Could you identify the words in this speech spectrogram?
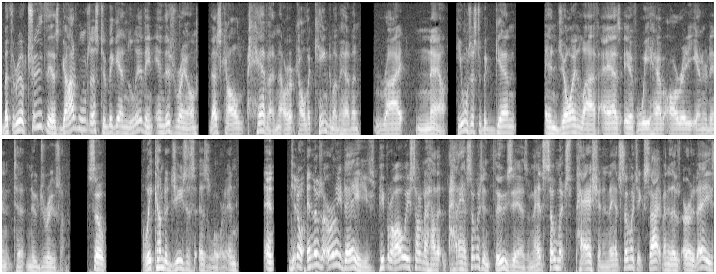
But the real truth is god wants us to begin living in this realm that's called heaven or called the kingdom of heaven right now. He wants us to begin enjoying life as if we have already entered into new jerusalem. So we come to jesus as lord. And and you know, in those early days, people are always talking about how, that, how they had so much enthusiasm, they had so much passion, and they had so much excitement in those early days,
